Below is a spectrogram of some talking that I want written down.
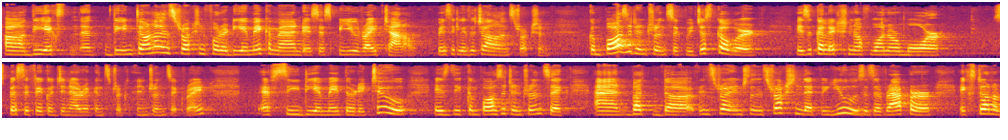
Uh, the, uh, the internal instruction for a DMA command is SPU write channel, basically it's a channel instruction. Composite intrinsic we just covered is a collection of one or more specific or generic intrinsic, right? FCDMA 32 is the composite intrinsic and but the instru instruction that we use is a wrapper external,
